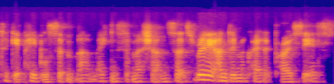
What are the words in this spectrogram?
to get people sub- uh, making submissions. So it's really undemocratic process.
